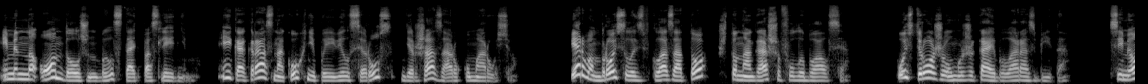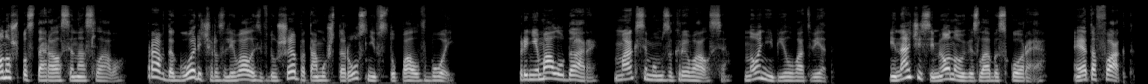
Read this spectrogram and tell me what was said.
именно он должен был стать последним. И как раз на кухне появился Рус, держа за руку Марусю. Первым бросилось в глаза то, что Нагашев улыбался. Пусть рожа у мужика и была разбита. Семён уж постарался на славу. Правда, горечь разливалась в душе, потому что Рус не вступал в бой. Принимал удары, максимум закрывался, но не бил в ответ. Иначе Семёна увезла бы скорая. Это факт,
